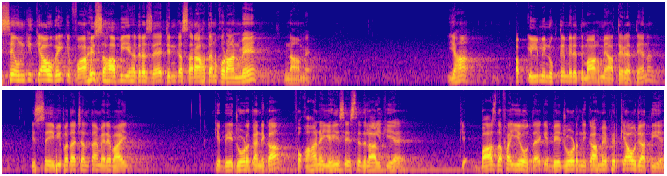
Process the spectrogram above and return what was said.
اس سے ان کی کیا ہو گئی کہ واحد صحابی ہے حضرت زید جن کا سراہتاً قرآن میں نام ہے یہاں اب علمی نقطے میرے دماغ میں آتے رہتے ہیں نا اس سے یہ بھی پتہ چلتا ہے میرے بھائی کہ بے جوڑ کا نکاح فقہ نے یہیں سے استدلال کیا ہے کہ بعض دفعہ یہ ہوتا ہے کہ بے جوڑ نکاح میں پھر کیا ہو جاتی ہے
